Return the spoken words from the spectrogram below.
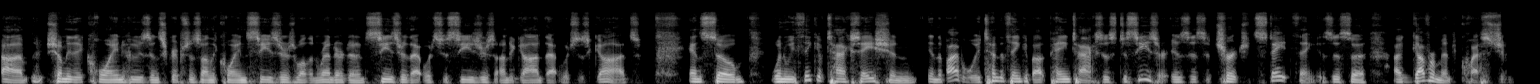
Uh, show me the coin whose inscription is on the coin. Caesar's. Well, then rendered unto Caesar that which is Caesar's, unto God that which is God's. And so, when we think of taxation in the Bible, we tend to think about paying taxes to Caesar. Is this a church state thing? Is this a, a government question?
